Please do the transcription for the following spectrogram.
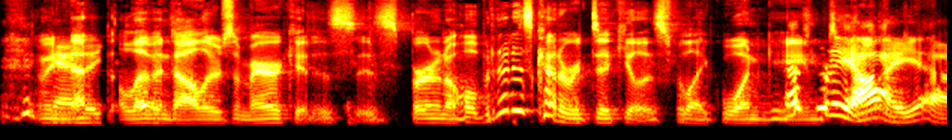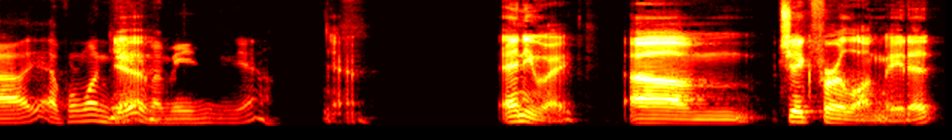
mean, that eleven dollars American is is burning a hole, but it is kind of ridiculous for like one game. That's pretty high, yeah, yeah, for one game. Yeah. I mean, yeah, yeah. Anyway, um, Jake Furlong made it.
